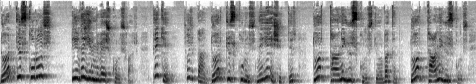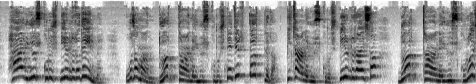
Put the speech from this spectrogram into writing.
400 kuruş bir de 25 kuruş var. Peki çocuklar 400 kuruş neye eşittir? 4 tane 100 kuruş diyor. Bakın 4 tane 100 kuruş. Her 100 kuruş 1 lira değil mi? O zaman 4 tane 100 kuruş nedir? 4 lira. Bir tane 100 kuruş 1 liraysa 4 tane 100 kuruş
